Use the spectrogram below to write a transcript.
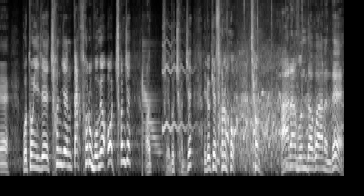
예, 보통 이제 천재는 딱 서로 보면 어 천재, 아 쟤도 천재 이렇게 서로 좀 알아본다고 하는데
